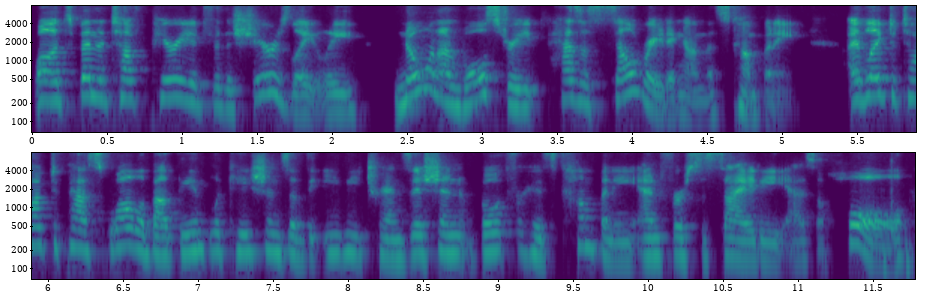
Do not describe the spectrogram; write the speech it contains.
While it's been a tough period for the shares lately, no one on Wall Street has a sell rating on this company. I'd like to talk to Pasquale about the implications of the EV transition, both for his company and for society as a whole.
